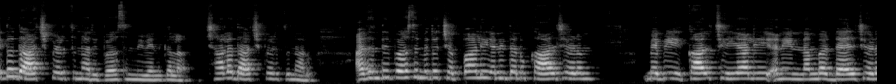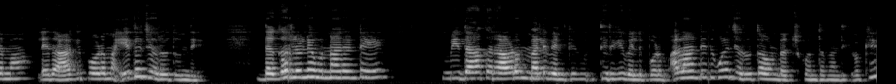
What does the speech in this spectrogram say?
ఏదో దాచిపెడుతున్నారు ఈ పర్సన్ మీ వెనకాల. చాలా దాచిపెడుతున్నారు. అదంతా ఈ పర్సన్ మీతో చెప్పాలి అని తను కాల్ చేయడం మేబీ కాల్ చేయాలి అని నంబర్ డయల్ చేయడమా? లేదా ఆగిపోవడమా? ఏదో జరుగుతుంది. దగ్గరలోనే ఉన్నారంటే మీ దాకా రావడం మళ్ళీ వెనక్కి తిరిగి వెళ్ళిపోవడం. అలాంటిది కూడా జరుగుతూ ఉండొచ్చు కొంతమందికి ఓకే?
